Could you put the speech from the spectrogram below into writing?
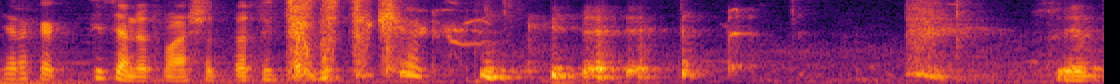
Gyerekek, 15 másodpercig tartottak el. Szép.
